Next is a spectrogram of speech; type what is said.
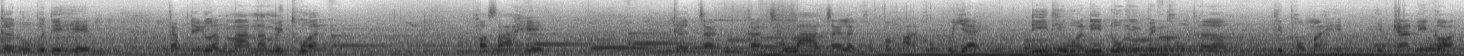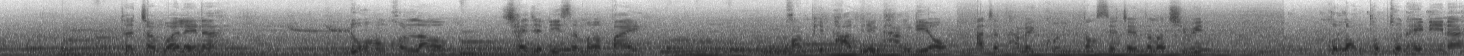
เกิดอุบัติเหตุกับเด็กลันมานับไม่ถ้วน เพราะสาเหตุเกิดจากการชะล่าใจและความประมาทของผู้ใหญ่ ดีที่วันนี้ดวงยังเป็นของเธอที่ผมมาเห็นเหตุการณ์นี้ก่อน เธอจำไว้เลยนะ ดวงของคนเราใช่จะดีเสมอไป ความผิดพลาดเพียงครั้งเดียว อาจจะทำให้คุณต้องเสียใจตลอดชีวิต คุณลองทบทวนให้ดีนะ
